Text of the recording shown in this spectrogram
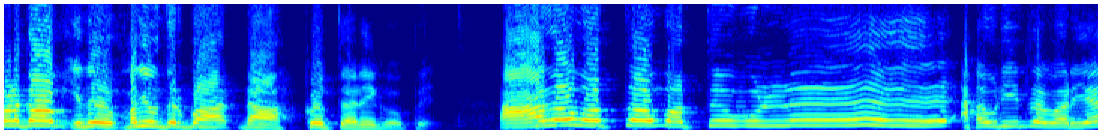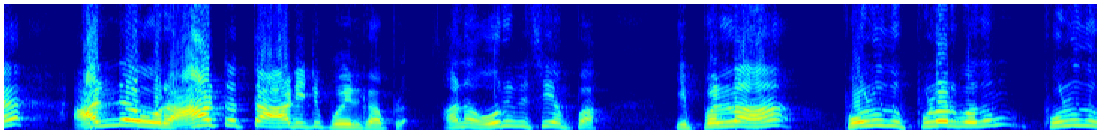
வணக்கம். இது மதியம் திருப்பா நான் கூத்தரை கோப்பு ஆக மொத்தம் பத்து முள்ளு அப்படின்ற மாதிரிய அண்ணன் ஒரு ஆட்டத்தை ஆடிட்டு போயிருக்காப்புல. ஆனால் ஒரு விஷயம்ப்பா. இப்பெல்லாம் பொழுது புலர்வதும் பொழுது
